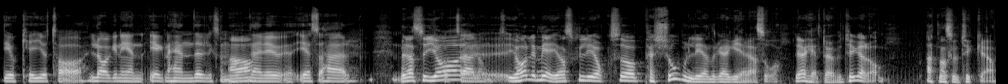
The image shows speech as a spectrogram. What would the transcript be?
det är okej att ta lagen i en, egna händer liksom, Ja. när det är så här. Men alltså jag, jag håller med. Jag skulle ju också personligen reagera så. Det är jag helt övertygad om. Att man skulle tycka.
